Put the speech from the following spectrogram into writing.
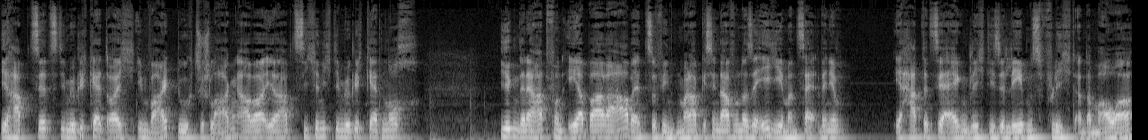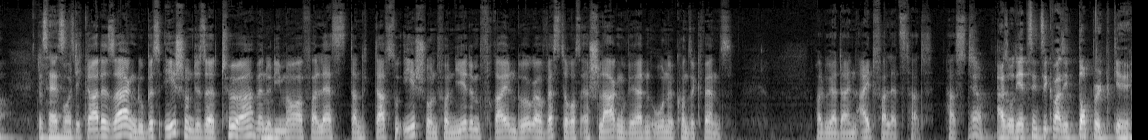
Ihr habt jetzt die Möglichkeit, euch im Wald durchzuschlagen, aber ihr habt sicher nicht die Möglichkeit, noch irgendeine Art von ehrbarer Arbeit zu finden. Mal abgesehen davon, dass ihr eh jemand seid, wenn ihr, ihr hattet ja eigentlich diese Lebenspflicht an der Mauer. Das heißt, Wollte ich gerade sagen, du bist eh schon Deserteur, Mhm. wenn du die Mauer verlässt, dann darfst du eh schon von jedem freien Bürger Westeros erschlagen werden ohne Konsequenz. Weil du ja deinen Eid verletzt hat, hast. ja, also jetzt sind sie quasi doppelt ge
